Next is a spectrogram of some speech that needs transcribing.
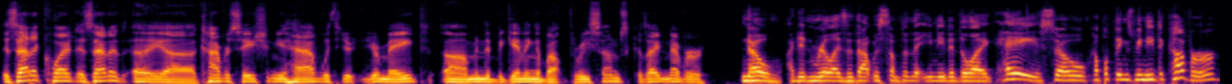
Is that a question? Is that a, a uh, conversation you have with your your mate um, in the beginning about threesomes? Because I never. No, I didn't realize that that was something that you needed to like. Hey, so a couple things we need to cover,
